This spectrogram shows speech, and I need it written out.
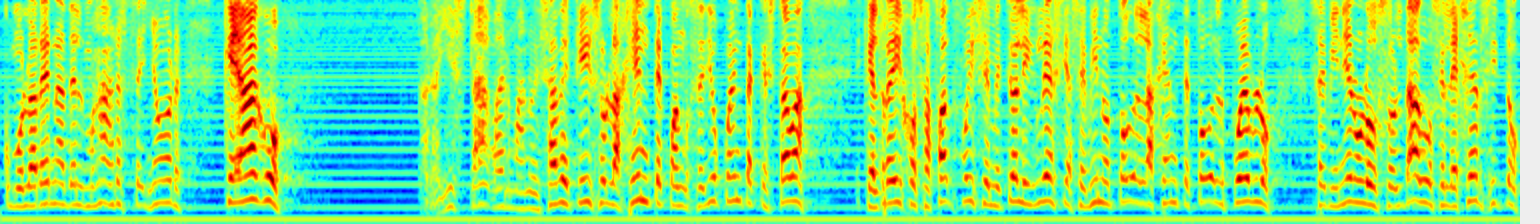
como la arena del mar, Señor. ¿Qué hago? Pero ahí estaba, hermano. ¿Y sabe qué hizo la gente cuando se dio cuenta que estaba, que el rey Josafat fue y se metió a la iglesia? Se vino toda la gente, todo el pueblo. Se vinieron los soldados, el ejército.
